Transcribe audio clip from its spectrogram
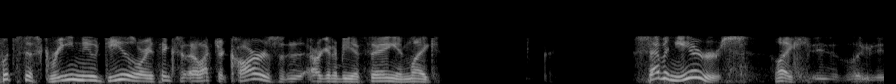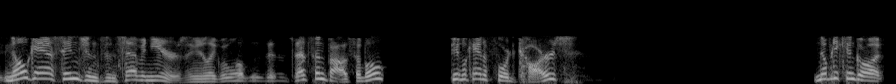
puts this Green New Deal where he thinks electric cars are going to be a thing in like seven years. Like no gas engines in seven years, and you're like, well, that's impossible. People can't afford cars. Nobody can go out.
